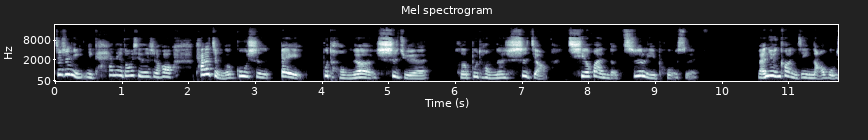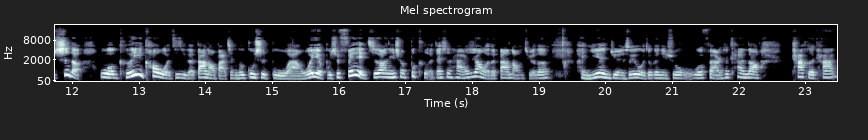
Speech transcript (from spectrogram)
就是你你看那个东西的时候，它的整个故事被不同的视觉和不同的视角切换的支离破碎，完全靠你自己脑补。是的，我可以靠我自己的大脑把整个故事补完，我也不是非得知道那事儿不可，但是它还是让我的大脑觉得很厌倦，所以我就跟你说，我反而是看到他和他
